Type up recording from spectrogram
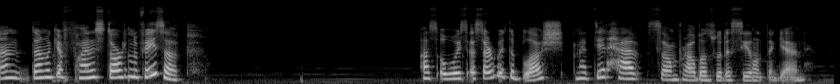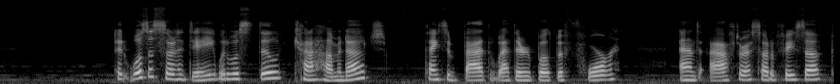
And then we can finally start on the face up. As always, I started with the blush, and I did have some problems with the sealant again. It was a sunny day, but it was still kinda humid out, thanks to bad weather both before and after I started face up.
